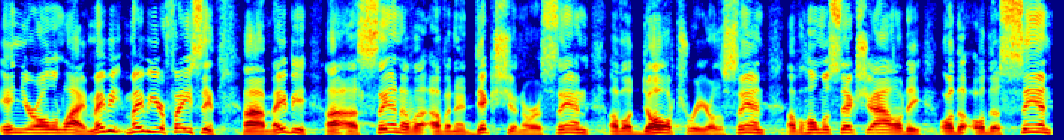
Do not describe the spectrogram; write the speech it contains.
in your own life, maybe, maybe you're facing uh, maybe a, sin of, a, of, an addiction, or a sin of adultery, or the sin of homosexuality, or the, or the sin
